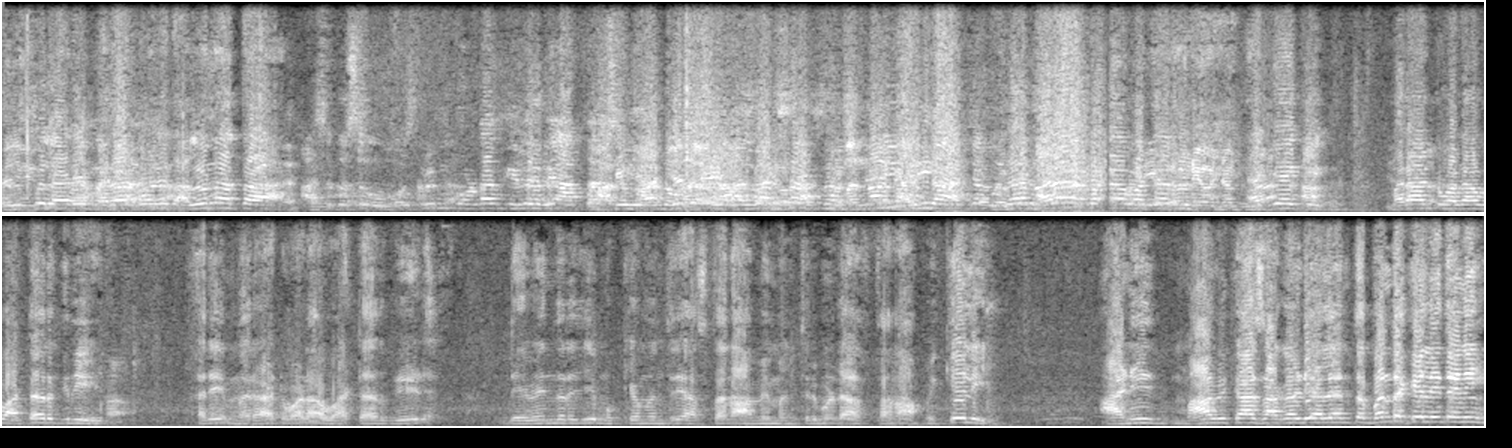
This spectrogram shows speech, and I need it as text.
बिलकुल अरे मराठवाड्यात आलो ना आता. असं कसं होऊ? सुप्रीम शकतं? कोर्टात गेले ते आता. अशी मराठवाडा वॉटर एक. Marathwada water grid. अरे मराठवाडा वॉटर ग्रीड देवेंद्रजी मुख्यमंत्री असताना आम्ही मंत्रिमंडळ असताना आम्ही केली. आणि महाविकास आघाडी आल्यानंतर बंद केली त्यांनी.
